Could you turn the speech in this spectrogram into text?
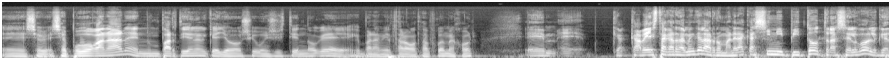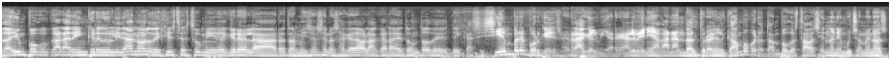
eh, se, pudo ganar en un partido en el que yo sigo insistiendo que, para mí el Zaragoza fue mejor. Eh, eh, ca- Cabe destacar también que la Romareda casi ni pitó tras el gol, quedó ahí un poco cara de incredulidad, ¿no? Lo dijiste tú, Miguel, creo en la retransmisión, se nos ha quedado la cara de tonto de, de casi siempre, porque es verdad que el Villarreal venía ganando altura en el campo, pero tampoco estaba siendo ni mucho menos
